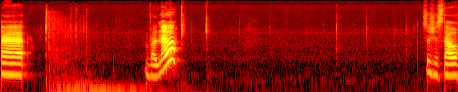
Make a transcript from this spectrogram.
Eee. Walnęło? Co się stało?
